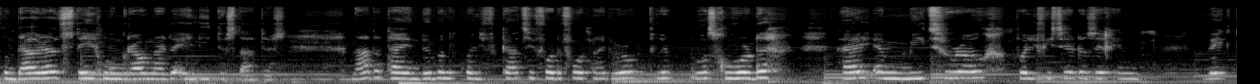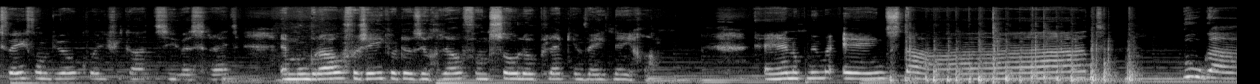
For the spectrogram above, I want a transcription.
Van daaruit steeg Mongrauw naar de elite-status. Nadat hij een dubbele kwalificatie voor de Fortnite World Cup was geworden, hij en Mitro kwalificeerden zich in week 2 van duo-kwalificatiewedstrijd en Mongrauw verzekerde zichzelf van solo plek in week 9. En op nummer 1 staat Booga.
